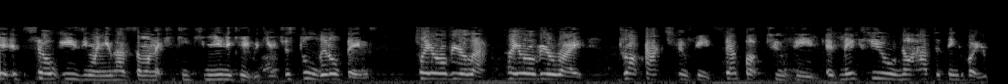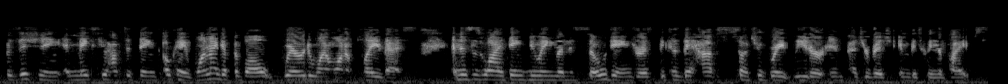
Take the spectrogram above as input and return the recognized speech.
it, it's so easy when you have someone that can communicate with you, just the little things player over your left, player over your right, drop back two feet, step up two feet. It makes you not have to think about your positioning. It makes you have to think, okay, when I get the ball, where do I want to play this? And this is why I think New England is so dangerous because they have such a great leader in Petrovic in between the pipes.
